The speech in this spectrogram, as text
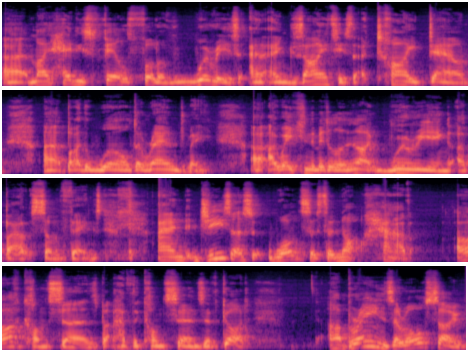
Uh, my head is filled full of worries and anxieties that are tied down uh, by the world around me. Uh, I wake in the middle of the night worrying about some things. And Jesus wants us to not have our concerns, but have the concerns of God our brains are also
